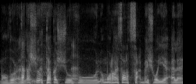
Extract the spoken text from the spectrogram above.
موضوع ال- التقشف. التقشف نعم. والأمور هاي صارت صعبة شوية على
